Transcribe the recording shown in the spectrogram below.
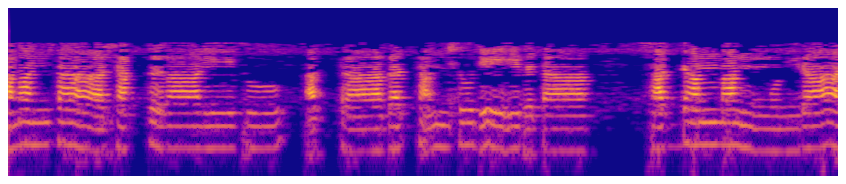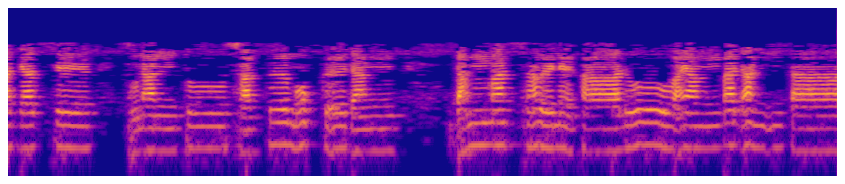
සමන්ත චක්කවාලේසු අත්‍රාගතන්තු දේවතා සද්ධම්මං මුනි රාජස්ස සුනන්තු සග්ග මොක්ඛදං ධම්මස්සවන කාලෝ අයං බදන්තා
